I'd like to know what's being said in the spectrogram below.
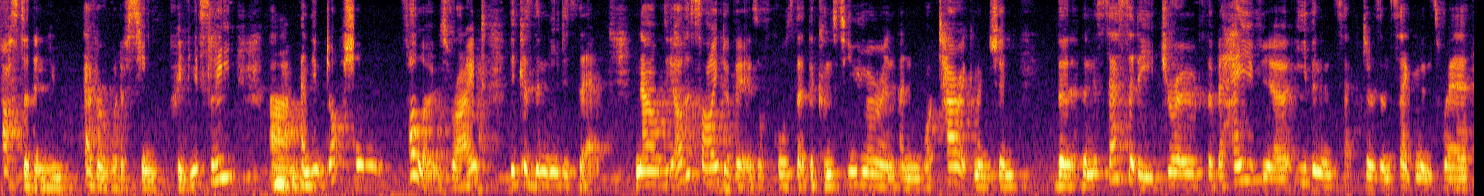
faster than you ever would have seen previously. Um, and the adoption follows, right? Because the need is there. Now, the other side of it is, of course, that the consumer and, and what Tarek mentioned the, the necessity drove the behavior, even in sectors and segments where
